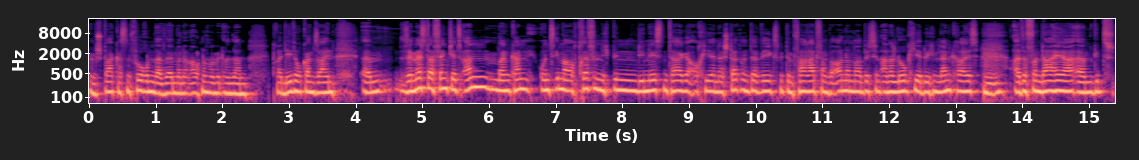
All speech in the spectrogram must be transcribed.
im Sparkassenforum, da werden wir dann auch nochmal mit unseren 3D-Druckern sein. Ähm, Semester fängt jetzt an, man kann uns immer auch treffen. Ich bin die nächsten Tage auch hier in der Stadt unterwegs. Mit dem Fahrrad fahren wir auch nochmal ein bisschen analog hier durch den Landkreis. Mhm. Also von daher ähm, gibt es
